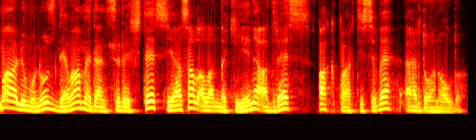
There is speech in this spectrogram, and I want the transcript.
Malumunuz devam eden süreçte siyasal alandaki yeni adres AK Partisi ve Erdoğan oldu.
